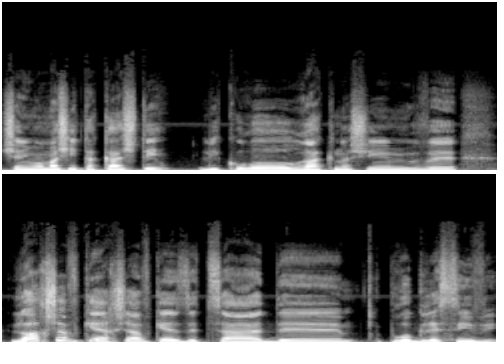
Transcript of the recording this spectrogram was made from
שאני ממש התעקשתי לקרוא רק נשים, ולא עכשיו כעכשיו כאיזה צעד אה, פרוגרסיבי,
